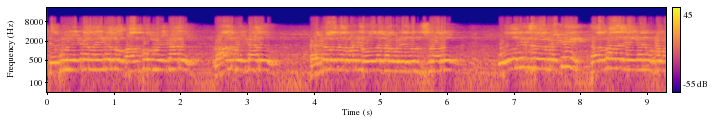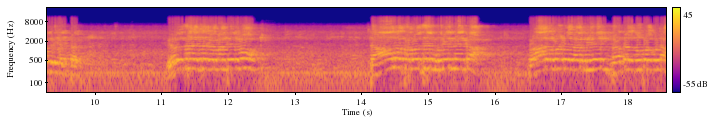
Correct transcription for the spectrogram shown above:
చెప్పులు పెట్టారు రైతులు పాస్పోర్ట్లు పెట్టారు రాళ్ళు పెట్టారు గంటల తరబడి రోజుల తరబడి ఎదురుస్తున్నారు పోలీసులను పెట్టి సరఫరా చేయడానికి ముఖ్యమంత్రి చెప్తారు. వ్యవసాయ శాఖ మంత్రిలో చాలా సమస్య ముదిరినాక ప్రారంభంలో దాని మీద శ్రద్ధ చూపకుండా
